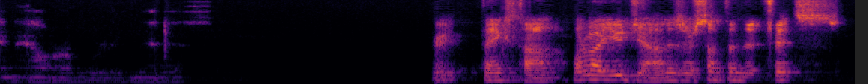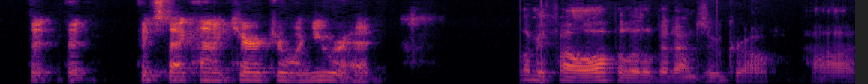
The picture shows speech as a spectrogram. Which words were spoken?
and how rewarding that is. Great, thanks, Tom. What about you, John? Is there something that fits, that, that fits that kind of character when you were head? Let me follow up a little bit on Zucrow. Uh,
